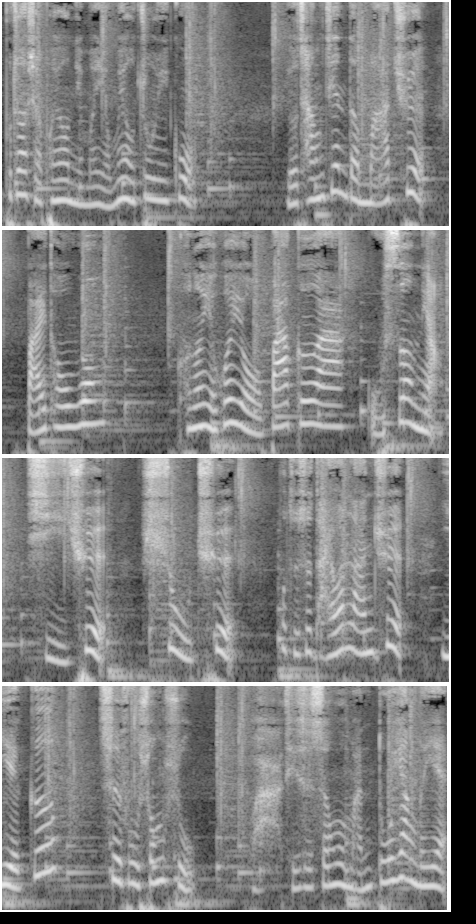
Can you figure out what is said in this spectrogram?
不知道小朋友你们有没有注意过？有常见的麻雀、白头翁，可能也会有八哥啊、五色鸟、喜鹊、树雀，或者是台湾蓝雀、野鸽、赤腹松鼠。哇，其实生物蛮多样的耶。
